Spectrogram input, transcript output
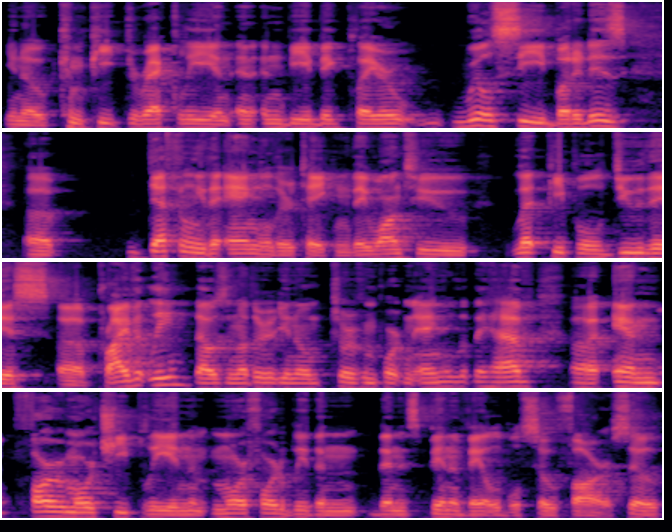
you know compete directly and, and, and be a big player? We'll see, but it is uh, definitely the angle they're taking. They want to let people do this uh, privately. That was another you know sort of important angle that they have, uh, and far more cheaply and more affordably than than it's been available so far. So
